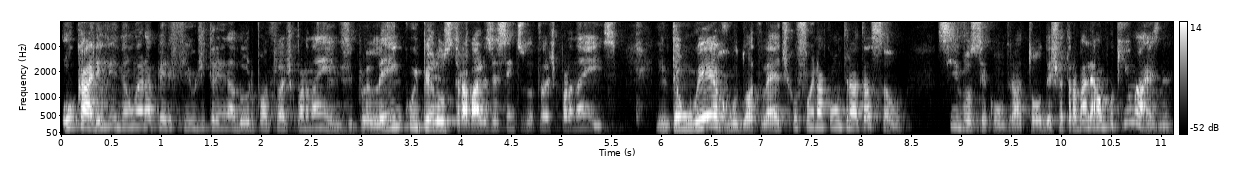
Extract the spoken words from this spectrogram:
o Carilli não era perfil de treinador para o Atlético Paranaense, pelo elenco e pelos trabalhos recentes do Atlético Paranaense. Então o erro do Atlético foi na contratação. Se você contratou, deixa trabalhar um pouquinho mais, né?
